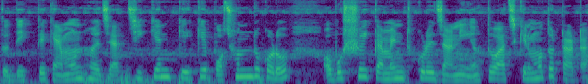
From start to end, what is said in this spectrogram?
তো দেখতে কেমন হয়েছে? আর চিকেন কে কে পছন্দ করো, অবশ্যই কমেন্ট করে জানিও। তো আজকের মতো টাটা।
